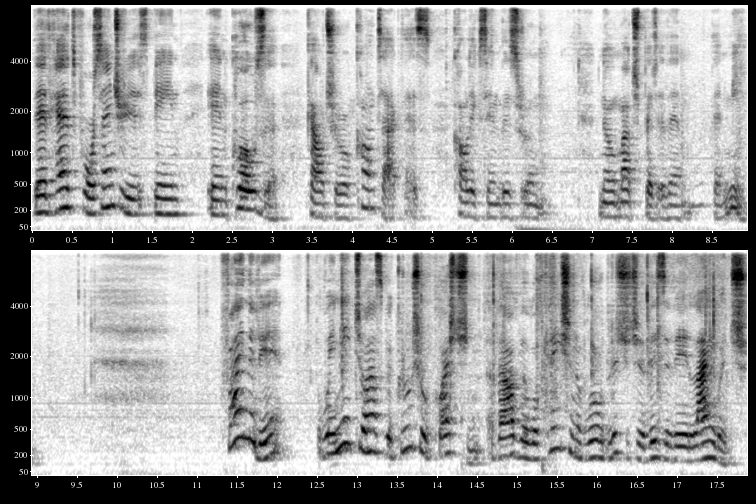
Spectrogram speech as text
that had for centuries been in closer cultural contact, as colleagues in this room know much better than, than me. Finally, we need to ask the crucial question about the location of world literature vis a vis language.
